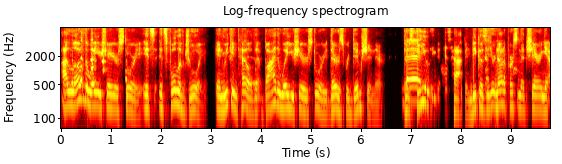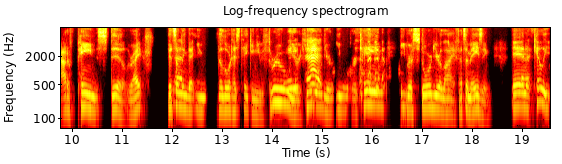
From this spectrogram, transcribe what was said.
I love the way you share your story. It's it's full of joy. And we can tell that by the way you share your story, there's redemption there. There's then, healing that has happened because yes. you're not a person that's sharing it out of pain still, right? It's yes. something that you the Lord has taken you through. Amen. You're healed, you're, you overcame, He restored your life. That's amazing. And yes. Kelly,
